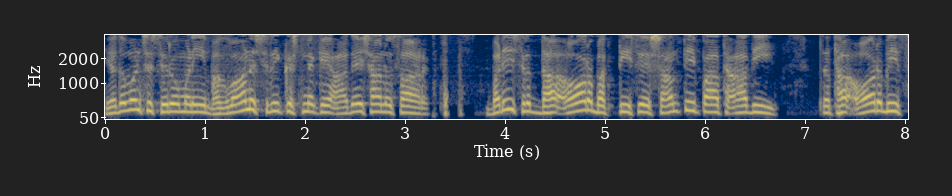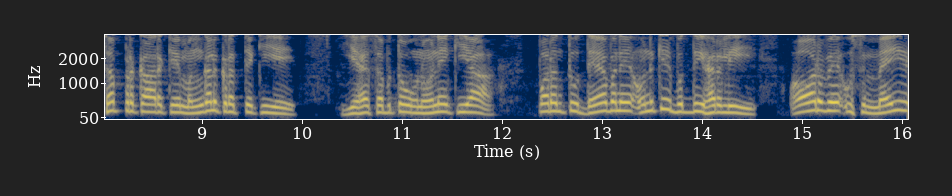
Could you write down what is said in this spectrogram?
यदुवंश शिरोमणि भगवान श्री कृष्ण के आदेशानुसार बड़ी श्रद्धा और भक्ति से शांति पाठ आदि तथा और भी सब प्रकार के मंगल कृत्य किए। यह सब तो उन्होंने किया, परंतु देव ने उनकी बुद्धि हर ली और वे उस मई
